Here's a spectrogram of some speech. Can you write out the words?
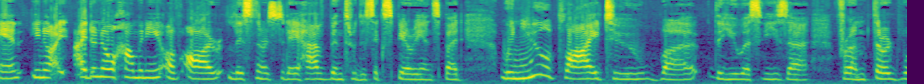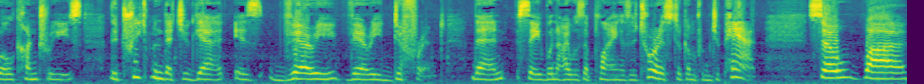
And, you know, I, I don't know how many of our listeners today have been through this experience, but when you apply to uh, the U.S. visa from third world countries, the treatment that you get is very, very different than, say, when I was applying as a tourist to come from Japan. So, uh,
